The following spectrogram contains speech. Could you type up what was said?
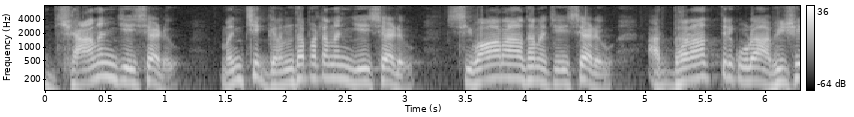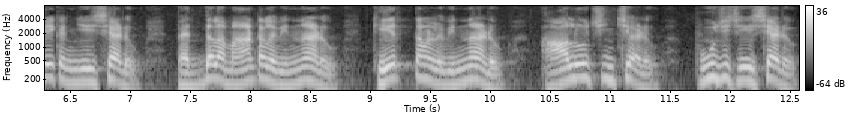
ధ్యానం చేశాడు. మంచి గ్రంథపఠనం చేశాడు. శివారాధన చేశాడు. అర్ధరాత్రి కూడా అభిషేకం చేశాడు. పెద్దల మాటలు విన్నాడు. కీర్తనలు విన్నాడు. ఆలోచించాడు. పూజ చేశాడు.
